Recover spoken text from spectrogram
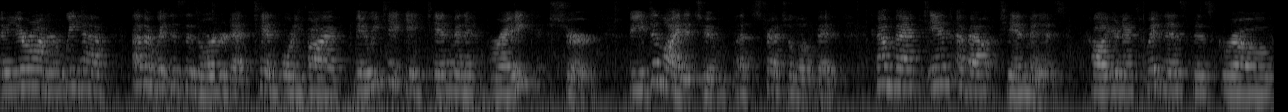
Uh, Your Honor, we have other witnesses ordered at 10:45. May we take a 10-minute break? Sure. Be delighted to. Let's stretch a little bit. Come back in about 10 minutes. Call your next witness, Miss Grove.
